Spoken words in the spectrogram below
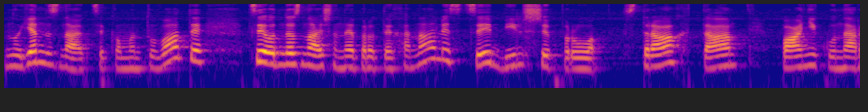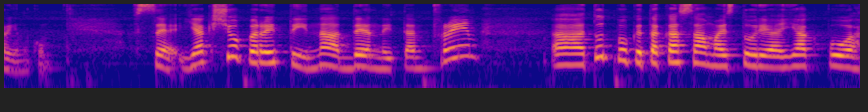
ну я не знаю, як це коментувати. Це однозначно не про теханаліз, це більше про страх та паніку на ринку. Все, якщо перейти на денний таймфрейм, Тут поки така сама історія, як по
